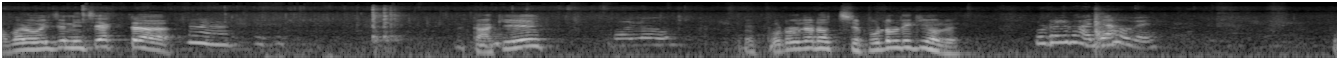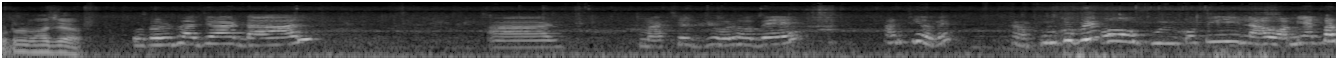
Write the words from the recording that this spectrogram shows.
আবার ওই যে নিচে একটা। কাকি? বলো। পটল কাটা হচ্ছে। পটল দিয়ে কি হবে? পটল ভাজা হবে। পটল ভাজা। পটল ভাজা ডাল আর মাছের ঝোল হবে আর কি হবে? ফুলকপি। ও ফুলকপি লাউ আমি একবার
